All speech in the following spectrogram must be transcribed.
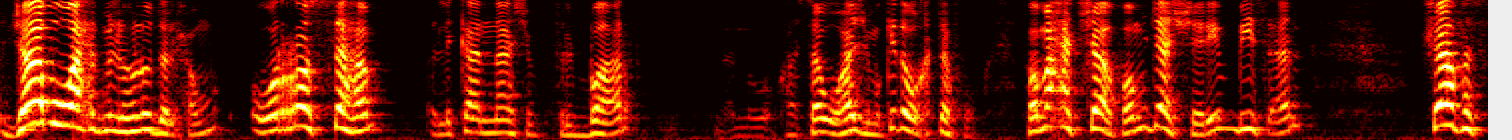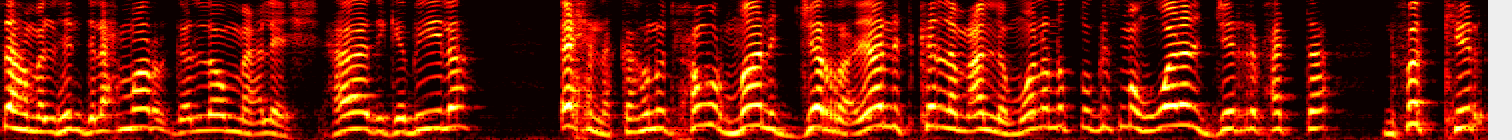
جابوا واحد من الهنود الحمر ووروه السهم اللي كان ناشب في البار لأنه سووا هجمة كذا واختفوا. فما حد شافهم جاء الشريف بيسأل. شاف السهم الهندي الأحمر قال لهم معليش هذه قبيلة إحنا كهنود حمر ما نتجرأ لا نتكلم عنهم ولا نطلق اسمهم ولا نتجرب حتى نفكر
